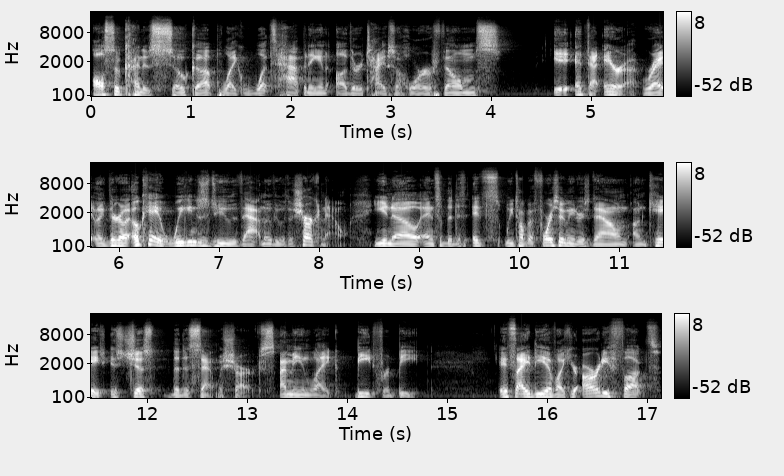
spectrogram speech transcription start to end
also kind of soak up like what's happening in other types of horror films i- at that era, right? Like they're like, okay, we can just do that movie with a shark now, you know. And so the it's we talk about forty seven meters down on Cage. It's just the descent with sharks. I mean, like beat for beat. It's the idea of like you're already fucked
